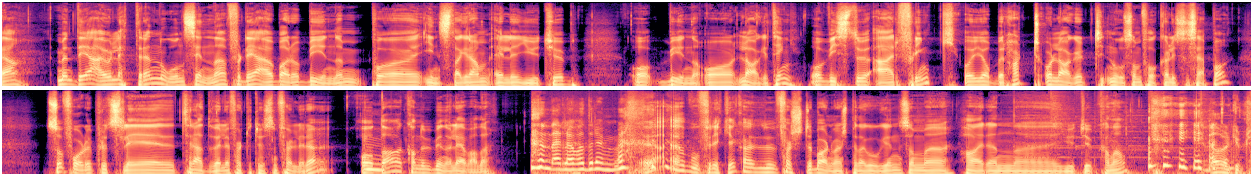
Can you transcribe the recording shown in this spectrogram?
Ja, men det er jo lettere enn noensinne, for det er jo bare å begynne på Instagram eller YouTube og begynne å lage ting. Og hvis du er flink og jobber hardt og lager noe som folk har lyst til å se på, så får du plutselig 30 eller 40 000 følgere, og da kan du begynne å leve av det. Det er lov å drømme. Ja, ja, hvorfor ikke? Kan du- Første barnevernspedagogen som eh, har en eh, YouTube-kanal. Det hadde vært kult.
